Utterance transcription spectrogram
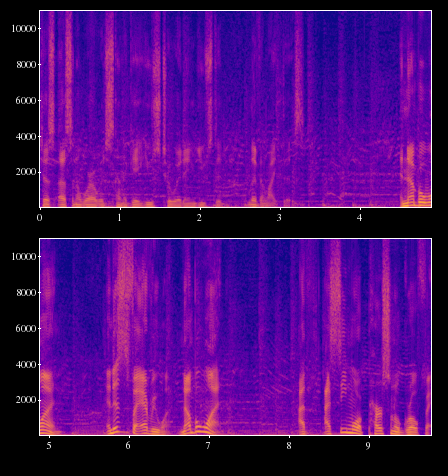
just us in the world, we're just going to get used to it and used to living like this. And number one, and this is for everyone. Number one, I I see more personal growth for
